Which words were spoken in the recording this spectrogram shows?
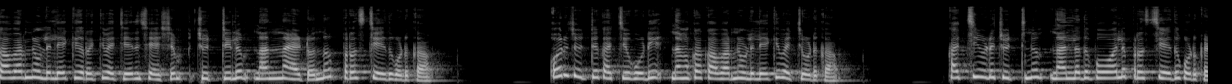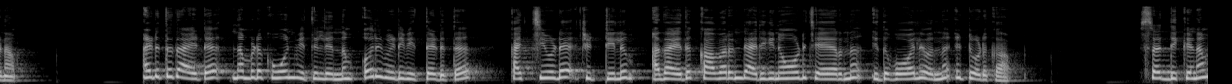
കവറിനുള്ളിലേക്ക് ഇറക്കി വെച്ചതിന് ശേഷം ചുറ്റിലും നന്നായിട്ടൊന്ന് പ്രസ് ചെയ്ത് കൊടുക്കാം. ഒരു ചുറ്റ് കച്ചി കൂടി നമുക്ക് കവറിനുള്ളിലേക്ക് വെച്ച് കൊടുക്കാം. കച്ചിയുടെ ചുറ്റിനും നല്ലതുപോലെ പ്രസ് ചെയ്ത് കൊടുക്കണം. അടുത്തതായിട്ട് നമ്മുടെ കൂൺ വിത്തിൽ നിന്നും ഒരു വിടി വിത്തെടുത്ത് കച്ചിയുടെ ചുറ്റിലും അതായത് കവറിന്റെ അരികിനോട് ചേർന്ന് ഇതുപോലെ ഒന്ന് ഇട്ട് കൊടുക്കാം. ശ്രദ്ധിക്കണം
